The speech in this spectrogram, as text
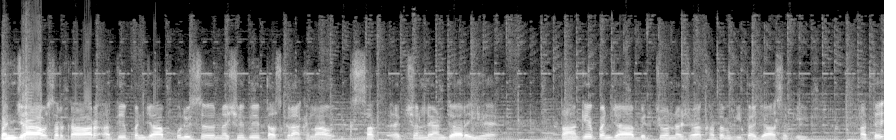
ਪੰਜਾਬ ਸਰਕਾਰ ਅਤੇ ਪੰਜਾਬ ਪੁਲਿਸ ਨਸ਼ੇ ਦੇ ਤਸਕਰਾਂ ਖਿਲਾਫ ਇੱਕ ਸਖਤ ਐਕਸ਼ਨ ਲੈਣ ਜਾ ਰਹੀ ਹੈ, ਤਾਂ ਕਿ ਪੰਜਾਬ ਵਿੱਚੋਂ ਨਸ਼ਾ ਖਤਮ ਕੀਤਾ ਜਾ ਸਕੇ ਅਤੇ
